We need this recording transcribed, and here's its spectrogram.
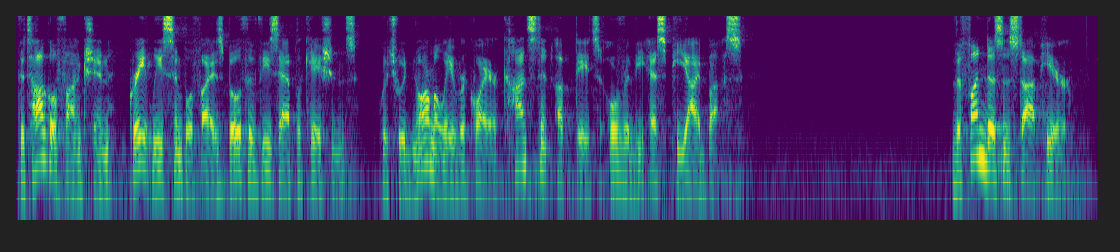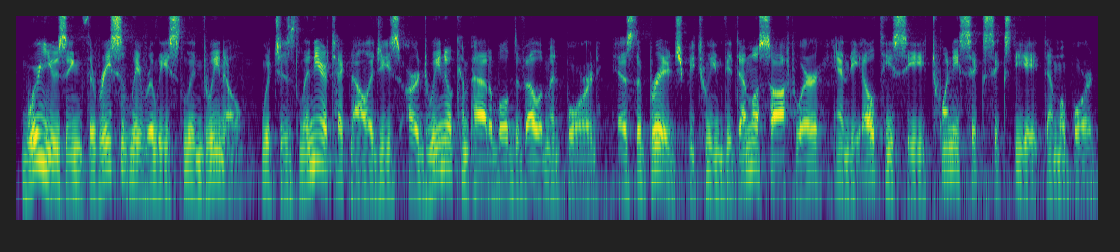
The toggle function greatly simplifies both of these applications, which would normally require constant updates over the SPI bus. The fun doesn't stop here. We're using the recently released Linduino, which is Linear Technology's Arduino-compatible development board, as the bridge between the demo software and the LTC 2668 demo board.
